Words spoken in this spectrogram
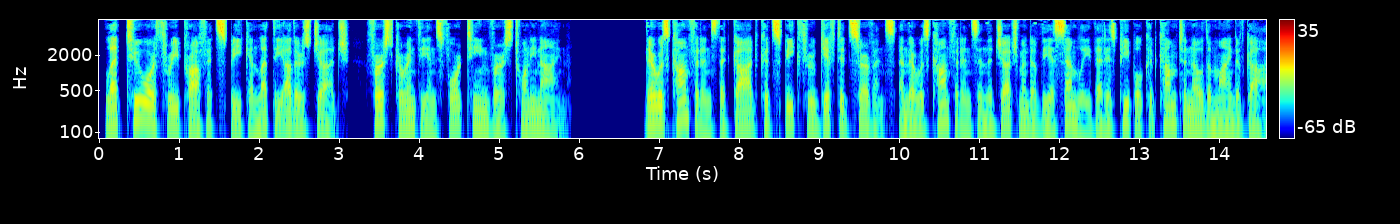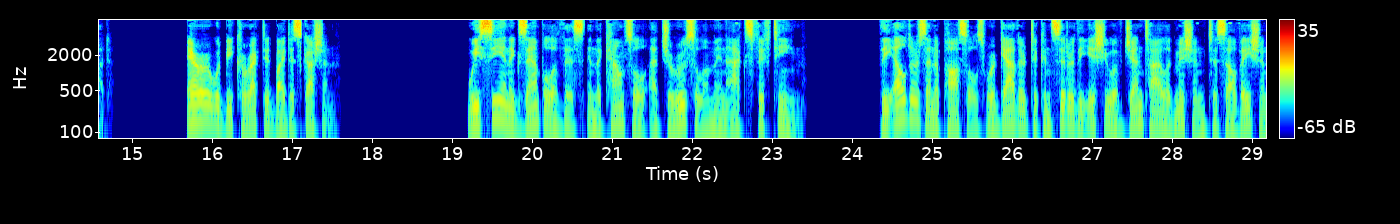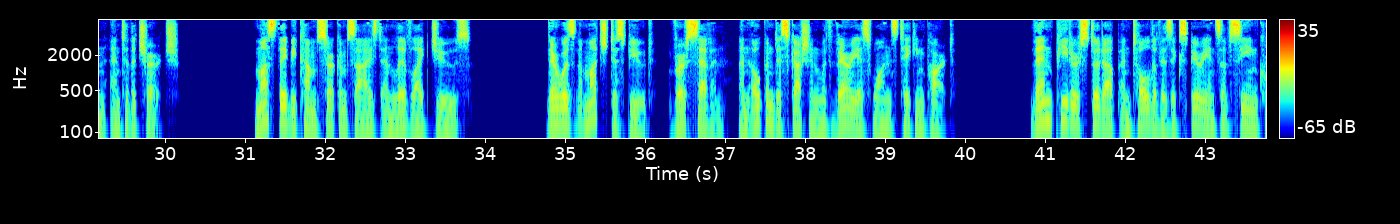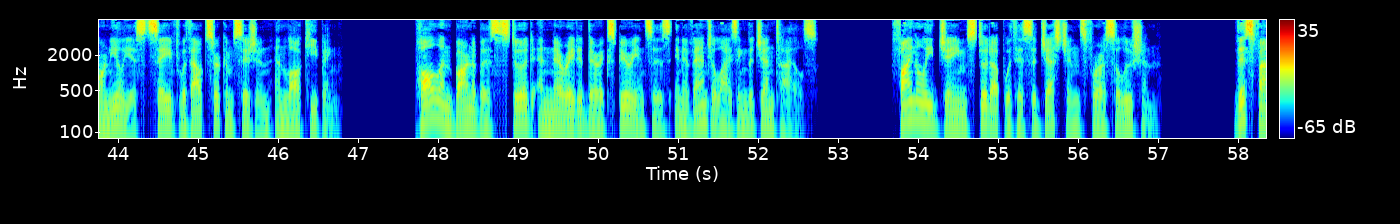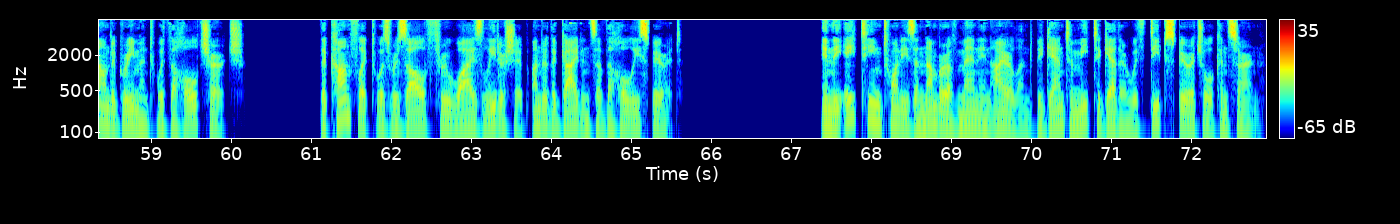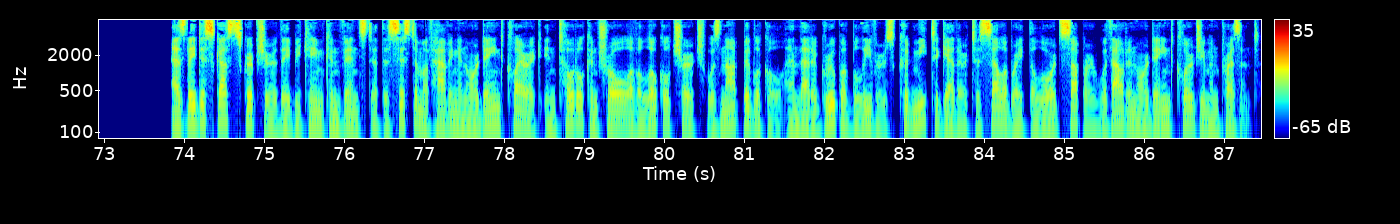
Let two or three prophets speak and let the others judge. 1 Corinthians 14 verse 29. There was confidence that God could speak through gifted servants and there was confidence in the judgment of the assembly that his people could come to know the mind of God. Error would be corrected by discussion. We see an example of this in the council at Jerusalem in Acts 15. The elders and apostles were gathered to consider the issue of Gentile admission to salvation and to the church. Must they become circumcised and live like Jews? There was much dispute, verse 7, an open discussion with various ones taking part. Then Peter stood up and told of his experience of seeing Cornelius saved without circumcision and law-keeping. Paul and Barnabas stood and narrated their experiences in evangelizing the Gentiles. Finally James stood up with his suggestions for a solution. This found agreement with the whole church. The conflict was resolved through wise leadership under the guidance of the Holy Spirit. In the 1820s a number of men in Ireland began to meet together with deep spiritual concern. As they discussed scripture they became convinced that the system of having an ordained cleric in total control of a local church was not biblical and that a group of believers could meet together to celebrate the Lord's Supper without an ordained clergyman present.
